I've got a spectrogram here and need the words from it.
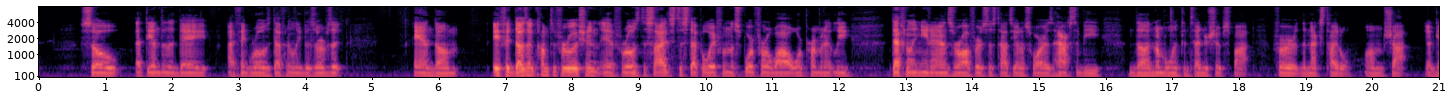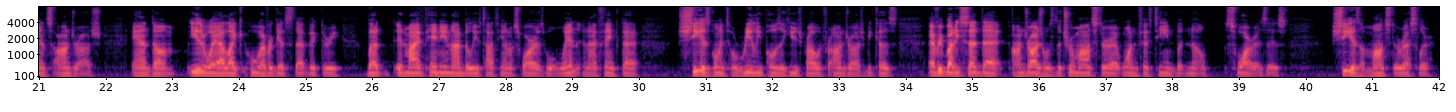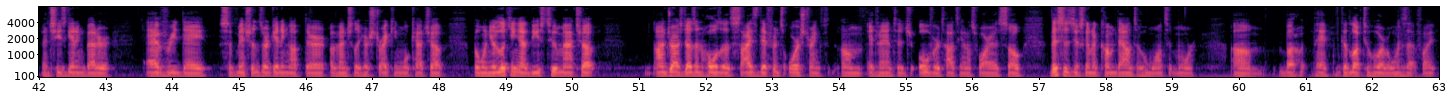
So at the end of the day, I think Rose definitely deserves it. And um, if it doesn't come to fruition, if Rose decides to step away from the sport for a while or permanently, definitely Nina Ansaroff versus Tatiana Suarez has to be the number one contendership spot for the next title um, shot against Andrade. And um, either way, I like whoever gets that victory. But in my opinion, I believe Tatiana Suarez will win, and I think that she is going to really pose a huge problem for Andrade because everybody said that Andrade was the true monster at 115, but no, Suarez is. She is a monster wrestler, and she's getting better every day. Submissions are getting up there. Eventually, her striking will catch up. But when you're looking at these two match up, Andrade doesn't hold a size difference or strength um, advantage over Tatiana Suarez. So this is just going to come down to who wants it more. Um, but hey, good luck to whoever wins that fight.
